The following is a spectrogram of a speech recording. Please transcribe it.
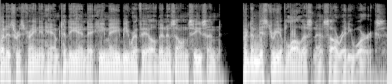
what is restraining him to the end that he may be revealed in his own season. For the mystery of lawlessness already works.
